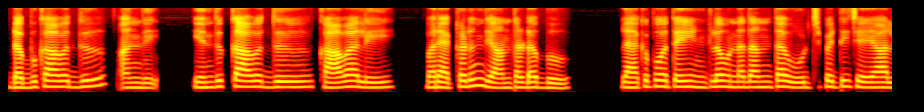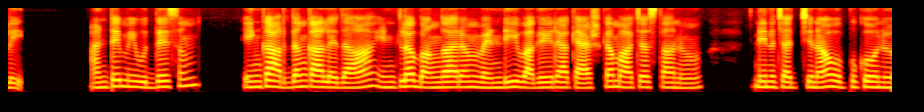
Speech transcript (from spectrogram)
డబ్బు కావద్దు? అంది. ఎందుకు కావద్దు? కావాలి. మరి ఎక్కడుంది అంత డబ్బు? లేకపోతే ఇంట్లో ఉన్నదంతా ఊడ్చిపెట్టి చేయాలి. అంటే మీ ఉద్దేశం? ఇంకా అర్థం కాలేదా? ఇంట్లో బంగారం వెండి వగైరా క్యాష్గా మార్చేస్తాను. నేను చచ్చినా ఒప్పుకోను.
